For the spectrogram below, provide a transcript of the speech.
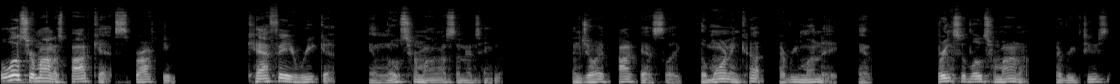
The Los Hermanos podcast is brought to you by Cafe Rica and Los Hermanos Entertainment. Enjoy podcasts like The Morning Cup every Monday and Drinks with Los Hermanos every Tuesday.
